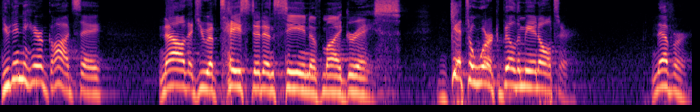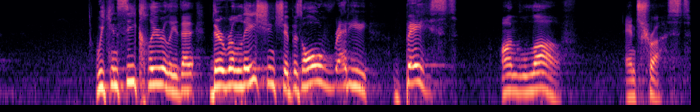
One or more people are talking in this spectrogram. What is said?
You didn't hear God say, Now that you have tasted and seen of my grace, get to work building me an altar. Never we can see clearly that their relationship is already based on love and trust.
